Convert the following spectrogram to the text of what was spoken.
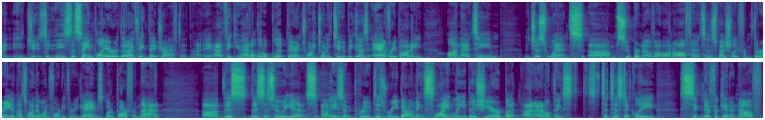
he just, he's the same player that I think they drafted. I, I, think you had a little blip there in 2022 because everybody on that team just went um, supernova on offense and especially from three, and that's why they won 43 games. But apart from that, uh, this this is who he is. Uh, he's improved his rebounding slightly this year, but I, I don't think statistically significant enough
